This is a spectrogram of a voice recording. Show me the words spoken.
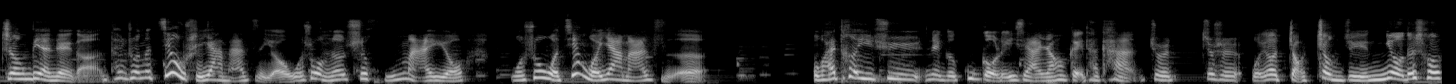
争辩这个，他就说那就是亚麻籽油，我说我们都吃胡麻油，我说我见过亚麻籽，我还特意去那个 Google 了一下，然后给他看，就是。就是我要找证据，你有的时候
